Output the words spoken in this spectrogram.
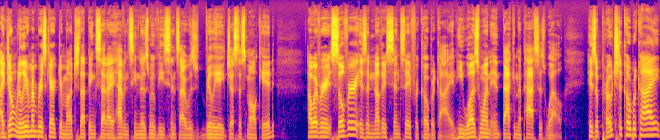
I don't really remember his character much. That being said, I haven't seen those movies since I was really just a small kid. However, Silver is another sensei for Cobra Kai, and he was one in, back in the past as well. His approach to Cobra Kai,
